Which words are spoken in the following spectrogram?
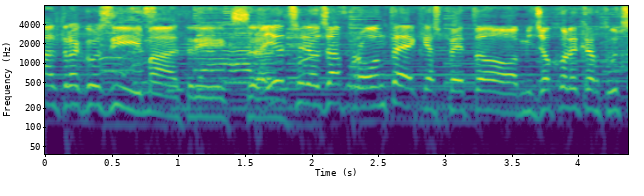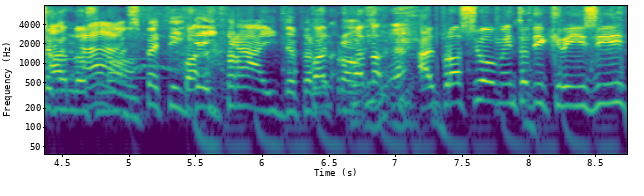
un'altra così, Matrix? Ma io ce le ho già pronte che aspetto, mi gioco le cartucce quando ah, sono. aspetti il qua- gay pride per quando- le prossime. quando- al prossimo momento di crisi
